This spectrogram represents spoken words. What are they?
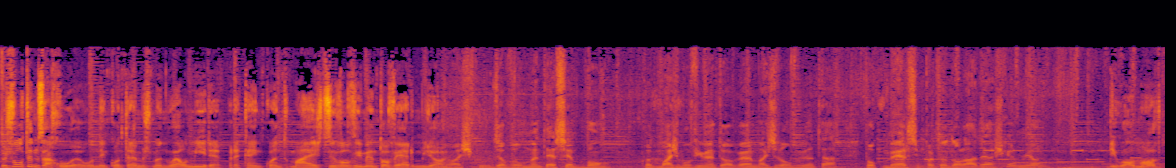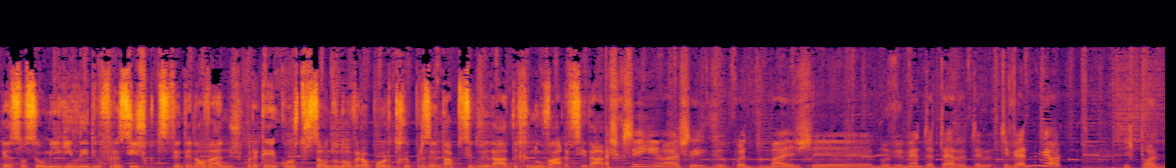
Mas voltemos à rua, onde encontramos Manuel Mira, para quem quanto mais desenvolvimento houver, melhor. Eu acho que o desenvolvimento é sempre bom. Quanto mais movimento houver, mais desenvolvimento há. Para o comércio, para todo o lado, eu acho que é melhor. De igual modo, pensa o seu amigo Ilídio Francisco, de 79 anos, para quem a construção do novo aeroporto representa a possibilidade de renovar a cidade. Acho que sim, acho que quanto mais eh, movimento da terra tiver, melhor. Isto pode,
